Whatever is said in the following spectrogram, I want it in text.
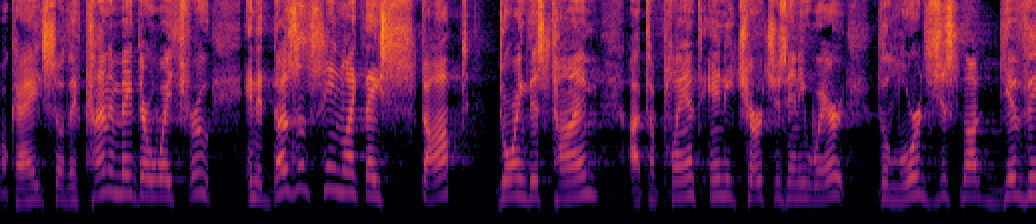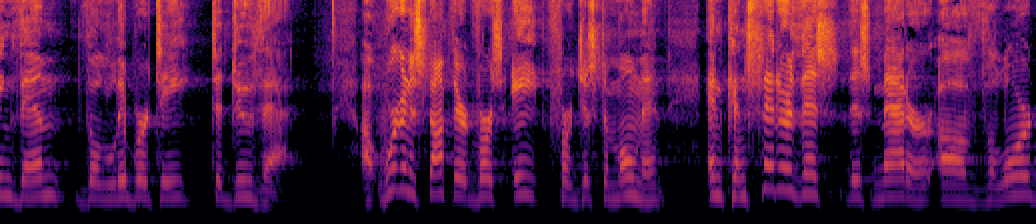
Okay, so they've kind of made their way through, and it doesn't seem like they stopped during this time uh, to plant any churches anywhere. The Lord's just not giving them the liberty to do that. Uh, we're going to stop there at verse 8 for just a moment and consider this, this matter of the Lord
